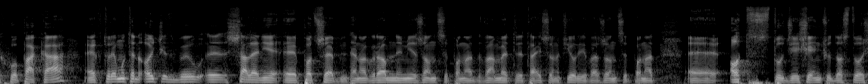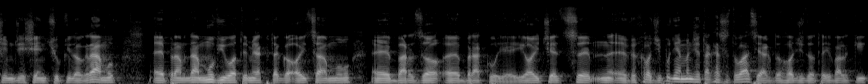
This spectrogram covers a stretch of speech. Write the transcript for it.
chłopaka, któremu ten ojciec był szalenie potrzebny. Ten ogromny, mierzący ponad 2 metry Tyson Fury, ważący ponad e, od 110 do 180 kg, e, prawda, mówił o tym, jak tego ojca mu e, bardzo brakuje. I ojciec wychodzi. Później będzie taka sytuacja, jak dochodzi do tej walki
